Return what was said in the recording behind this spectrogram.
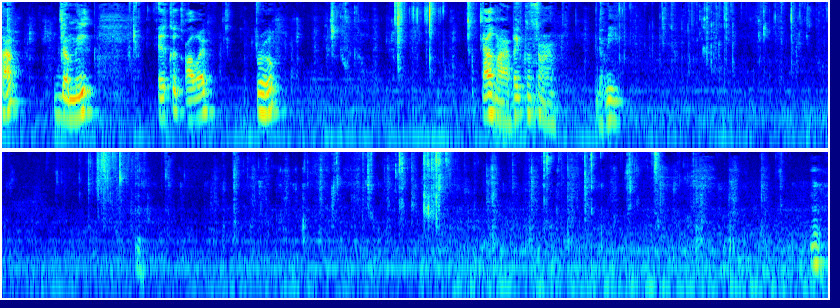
Okay. The meat is cooked all the way through. That was my big concern. The meat. Mm.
